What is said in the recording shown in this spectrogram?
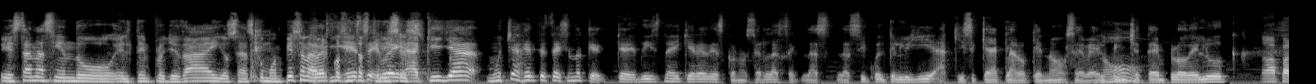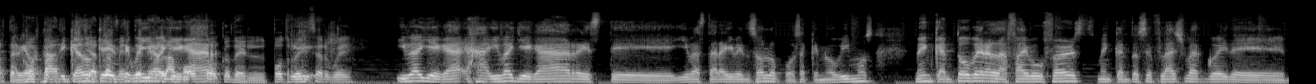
están haciendo el templo Jedi, o sea, es como empiezan a ver cositas este, que dices... Aquí ya mucha gente está diciendo que, que Disney quiere desconocer las, las, la sequel trilogy, aquí se queda claro que no, se ve el pinche templo de Luke. No, aparte Habíamos platicado que este güey iba a llegar... del Podracer, güey. Iba a llegar, iba a llegar, este, iba a estar ahí Ben Solo, cosa que no vimos. Me encantó ver a la 501st, me encantó ese flashback, güey, de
